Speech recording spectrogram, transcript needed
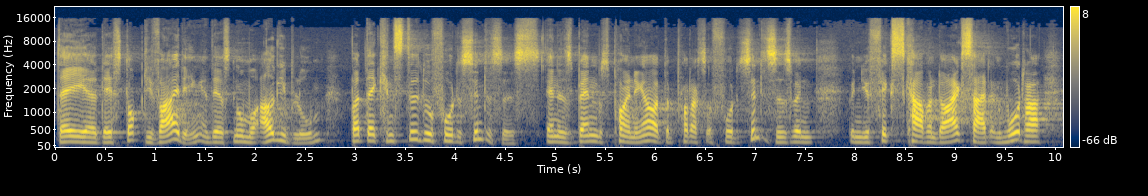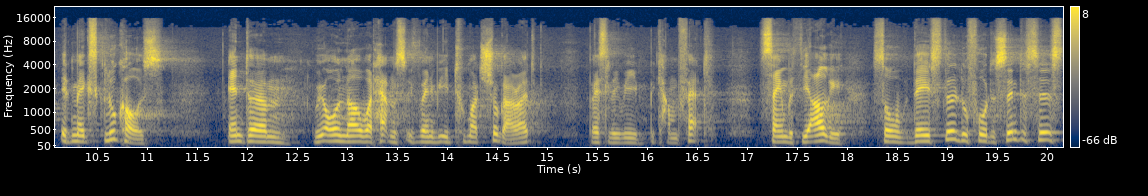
they, uh, they stop dividing and there's no more algae bloom, but they can still do photosynthesis. And as Ben was pointing out, the products of photosynthesis, when, when you fix carbon dioxide and water, it makes glucose. And um, we all know what happens when we eat too much sugar, right? Basically, we become fat. Same with the algae. So they still do photosynthesis.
